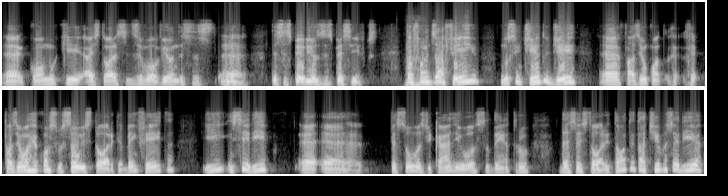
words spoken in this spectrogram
é, como que a história se desenvolveu nesses, é, nesses períodos específicos. Então uhum. foi um desafio no sentido de é, fazer, um, fazer uma reconstrução histórica bem feita e inserir é, é, pessoas de carne e osso dentro dessa história. Então a tentativa seria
